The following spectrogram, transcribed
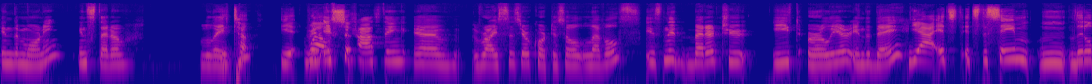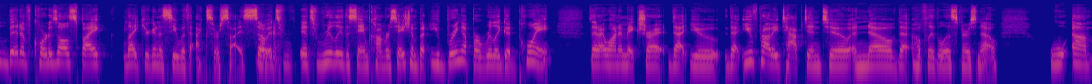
in the morning instead of later? Yeah. Well, Well, if so, fasting uh, rises your cortisol levels, isn't it better to eat earlier in the day? yeah, it's it's the same mm, little bit of cortisol spike like you're going to see with exercise. So Okay. it's it's really the same conversation, but you bring up a really good point that I want to make sure that you that you've probably tapped into and know that hopefully the listeners know. Um,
